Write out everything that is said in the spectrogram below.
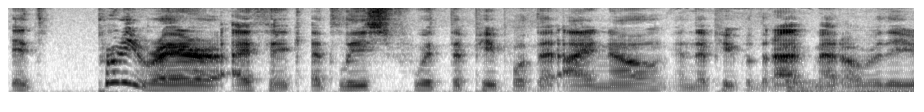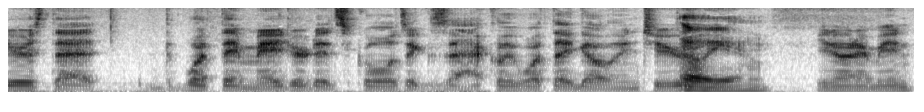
it's pretty rare. I think at least with the people that I know and the people that I've met over the years, that what they majored in school is exactly what they go into. Oh yeah, You know what I mean?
